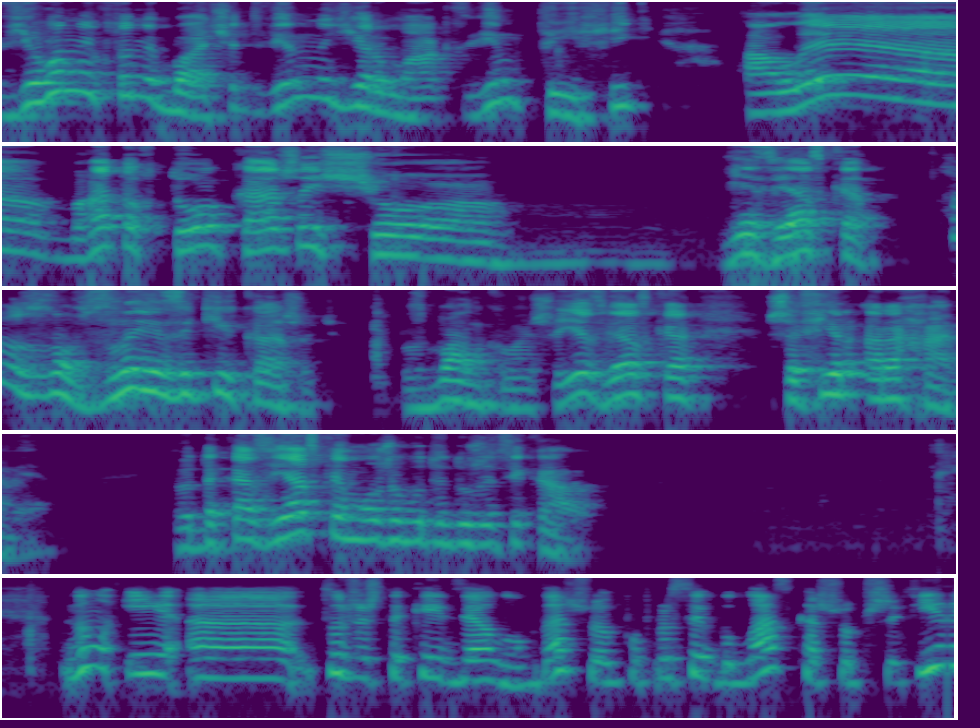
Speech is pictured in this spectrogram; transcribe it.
В його ніхто не бачить, він не Єрмак, він тихий, але багато хто каже, що є зв'язка, ну, знов злі язики кажуть з банкової, що є зв'язка Шафір Арахамія. От така зв'язка може бути дуже цікава. Ну і е, тут же ж такий діалог, да, що попросив, будь ласка, щоб Шефір,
